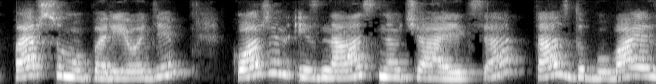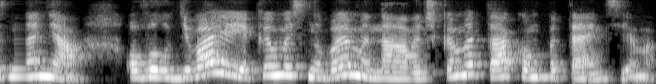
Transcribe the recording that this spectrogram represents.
В першому періоді кожен із нас навчається та здобуває знання, оволодіває якимись новими навичками та компетенціями.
